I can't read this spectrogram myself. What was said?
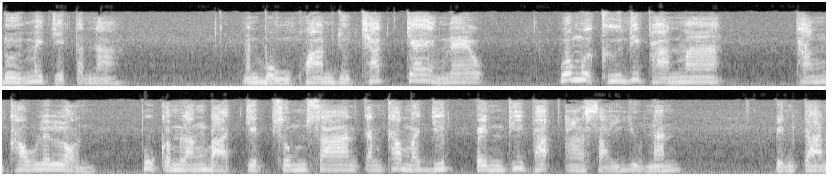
โดยไม่เจตนา มันบ่งความหยุดชัดแจ้งแล้ว ว่าเมื่อคืนที่ผ่านมา ทั้งเขาและหล่อน ผู้กำลังบาดเจ็บสมซานกันเข้ามายึดเป็นที่พักอาศัยอยู่นั้น เป็นการ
